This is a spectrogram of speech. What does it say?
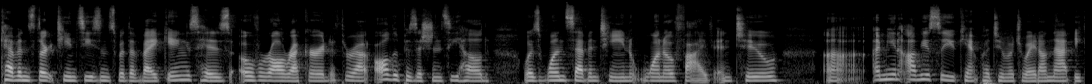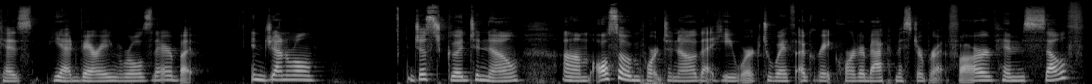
Kevin's 13 seasons with the Vikings his overall record throughout all the positions he held was 117 105 and 2 uh, I mean obviously you can't put too much weight on that because he had varying roles there but in general just good to know um, also important to know that he worked with a great quarterback Mr. Brett Favre himself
